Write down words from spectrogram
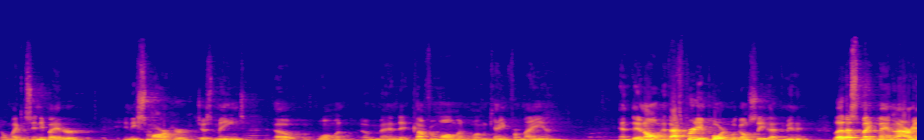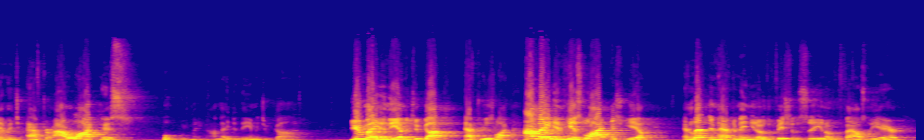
Don't make us any better, any smarter. Just means a woman, a man didn't come from woman, woman came from man. And then on, and that's pretty important. We're going to see that in a minute. Let us make man in our image, after our likeness. Oh, we made, I made in the image of God. You made in the image of God after his likeness. I made in his likeness, yep. And let them have dominion over the fish of the sea and over the fowls of the air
